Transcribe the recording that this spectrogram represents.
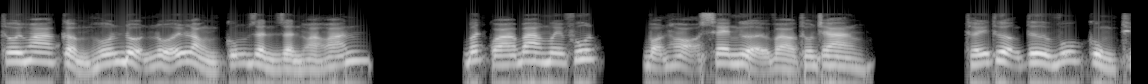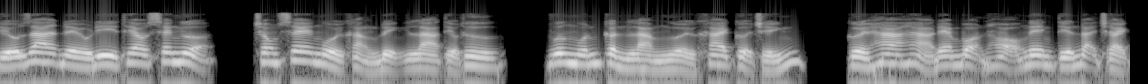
thôi hoa cẩm hỗn độn nỗi lòng cũng dần dần hòa hoãn. Bất quá 30 phút, bọn họ xe ngựa vào thôn trang. Thấy thượng tư vũ cùng thiếu gia đều đi theo xe ngựa, trong xe ngồi khẳng định là tiểu thư, vương muốn cần làm người khai cửa chính, cười ha hả đem bọn họ nên tiến đại trạch.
